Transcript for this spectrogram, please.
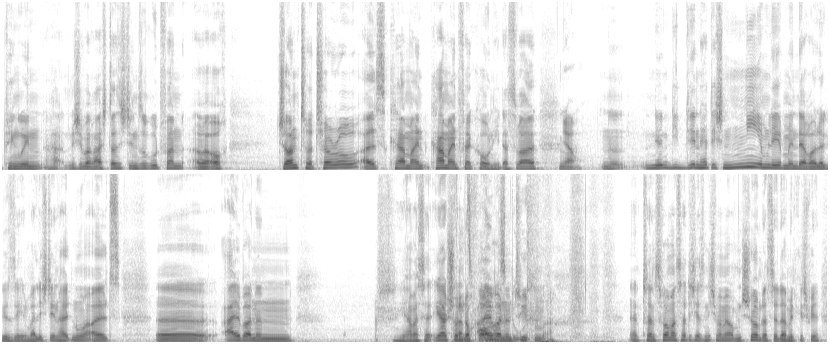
Pinguin hat mich überrascht, dass ich den so gut fand, aber auch John Turturro als Carmine, Carmine Falcone. Das war. Ja. Ne, den hätte ich nie im Leben in der Rolle gesehen, weil ich den halt nur als äh, albernen. Ja, was ja schon doch albernen Typen. Transformers hatte ich jetzt nicht mal mehr auf dem Schirm, dass er da mitgespielt hat,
